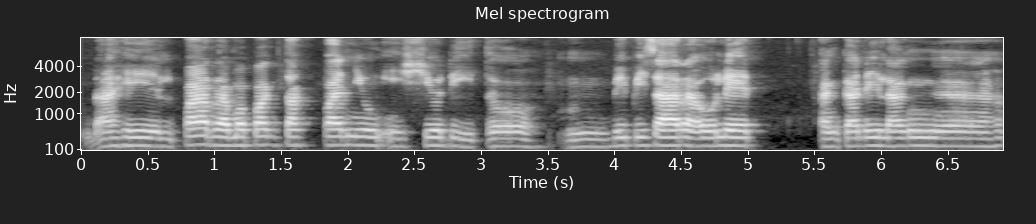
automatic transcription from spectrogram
dahil para mapagtakpan yung issue dito. Mm, BP Sara ulit ang kanilang uh,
